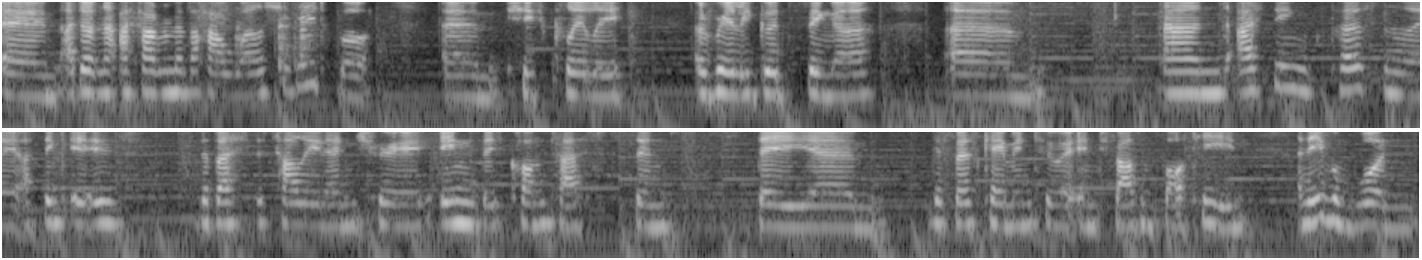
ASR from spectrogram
Um, I don't know, I can't remember how well she did, but um, she's clearly a really good singer. Um, and I think personally, I think it is the best Italian entry in the contest since they um, they first came into it in 2014 and even won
